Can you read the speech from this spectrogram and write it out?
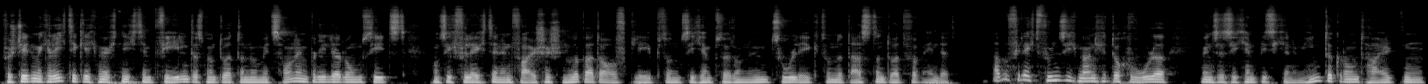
Versteht mich richtig, ich möchte nicht empfehlen, dass man dort dann nur mit Sonnenbrille rumsitzt und sich vielleicht einen falschen Schnurrbart aufklebt und sich ein Pseudonym zulegt und nur das dann dort verwendet. Aber vielleicht fühlen sich manche doch wohler, wenn sie sich ein bisschen im Hintergrund halten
